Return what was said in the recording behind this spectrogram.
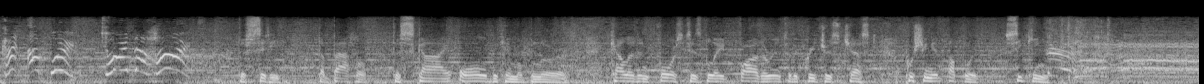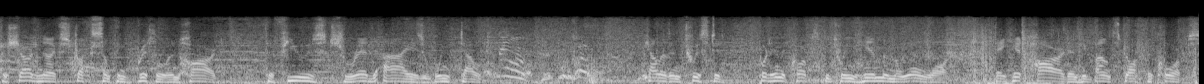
Cut upward! Toward the heart! The city, the battle, the sky all became a blur. Kaladin forced his blade farther into the creature's chest, pushing it upward, seeking. The shard knife struck something brittle and hard. The fused red eyes winked out. Kaladin twisted, putting the corpse between him and the wall walk. They hit hard and he bounced off the corpse.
